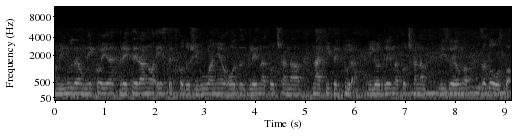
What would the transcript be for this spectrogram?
ми нудел некое претерано естетско доживување од гледна точка на на архитектура или од гледна точка на визуелно задоволство.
